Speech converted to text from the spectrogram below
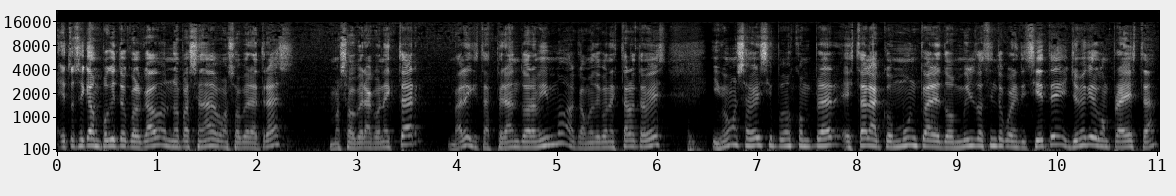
Esto se queda un poquito colgado, no pasa nada, vamos a volver atrás. Vamos a volver a conectar, ¿vale? Que está esperando ahora mismo, acabamos de conectar otra vez. Y vamos a ver si podemos comprar, está la común que vale 2247. Yo me quiero comprar esta,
